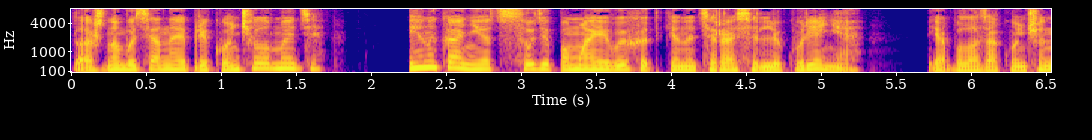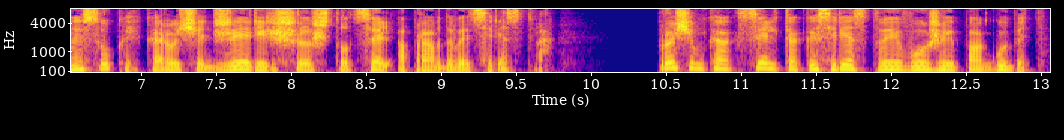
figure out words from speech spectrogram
Должно быть, она и прикончила Мэдди. И, наконец, судя по моей выходке на террасе для курения, я была законченной сукой. Короче, Джерри решил, что цель оправдывает средства. Впрочем, как цель, так и средства его же и погубит.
